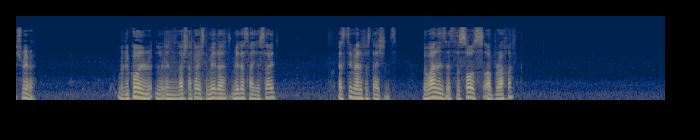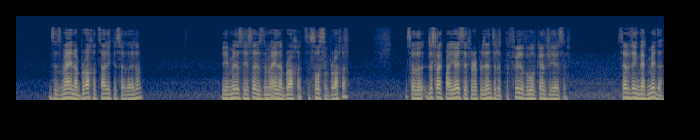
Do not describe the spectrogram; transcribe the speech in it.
Shmira. We recall in, in Lashon HaKodesh the Midas HaYesod has two manifestations. The one is it's the source of bracha, This is Mein bracha Tzadik Yisrael Olam. The Midas Yisrael is the Mein bracha. it's the source of bracha. So that just like by Yosef, it represented it, the food of the world came through Yosef. Same thing, that midah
